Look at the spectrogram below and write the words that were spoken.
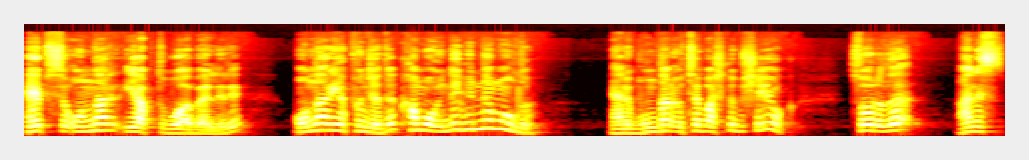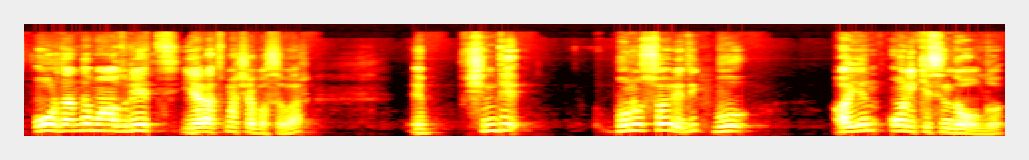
hepsi onlar yaptı bu haberleri. Onlar yapınca da kamuoyunda gündem oldu. Yani bundan öte başka bir şey yok. Sonra da hani oradan da mağduriyet yaratma çabası var. E, şimdi bunu söyledik. Bu ayın 12'sinde oldu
